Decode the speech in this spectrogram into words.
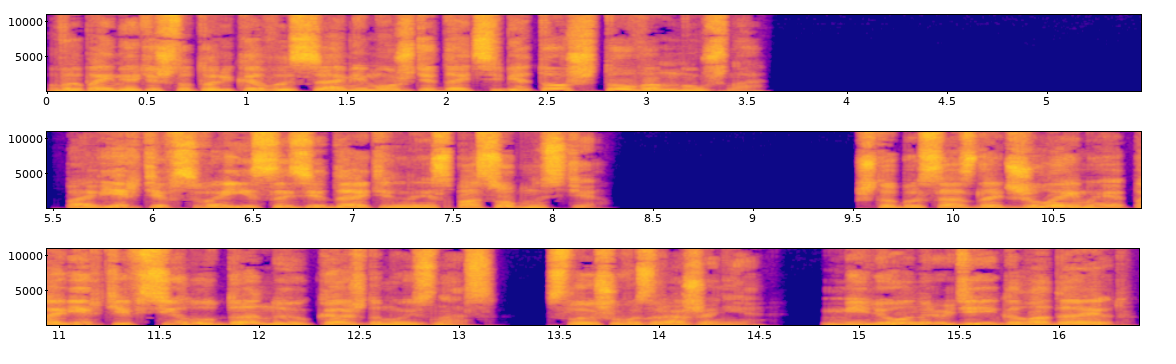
вы поймете, что только вы сами можете дать себе то, что вам нужно. Поверьте в свои созидательные способности. Чтобы создать желаемое, поверьте в силу, данную каждому из нас. Слышу возражение. Миллионы людей голодают,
